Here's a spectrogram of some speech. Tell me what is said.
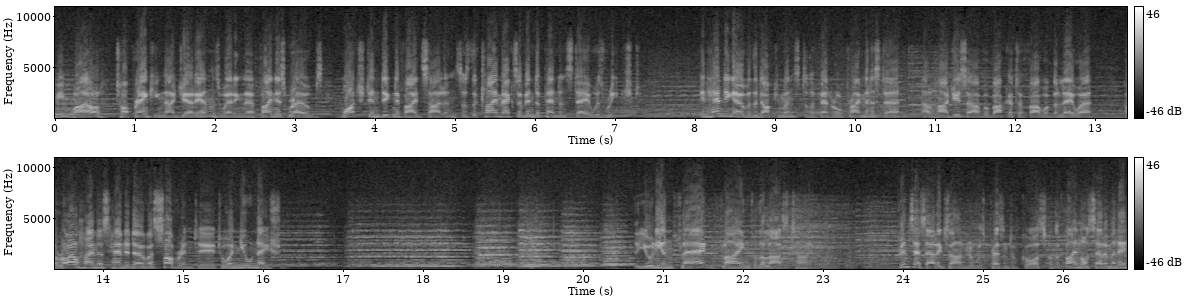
Meanwhile, top-ranking Nigerians, wearing their finest robes, watched in dignified silence as the climax of Independence Day was reached. In handing over the documents to the Federal Prime Minister, Alhaji Sir Abubakar Tafawa Balewa, Her Royal Highness handed over sovereignty to a new nation. The Union flag flying for the last time. Princess Alexandra was present, of course, for the final ceremony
